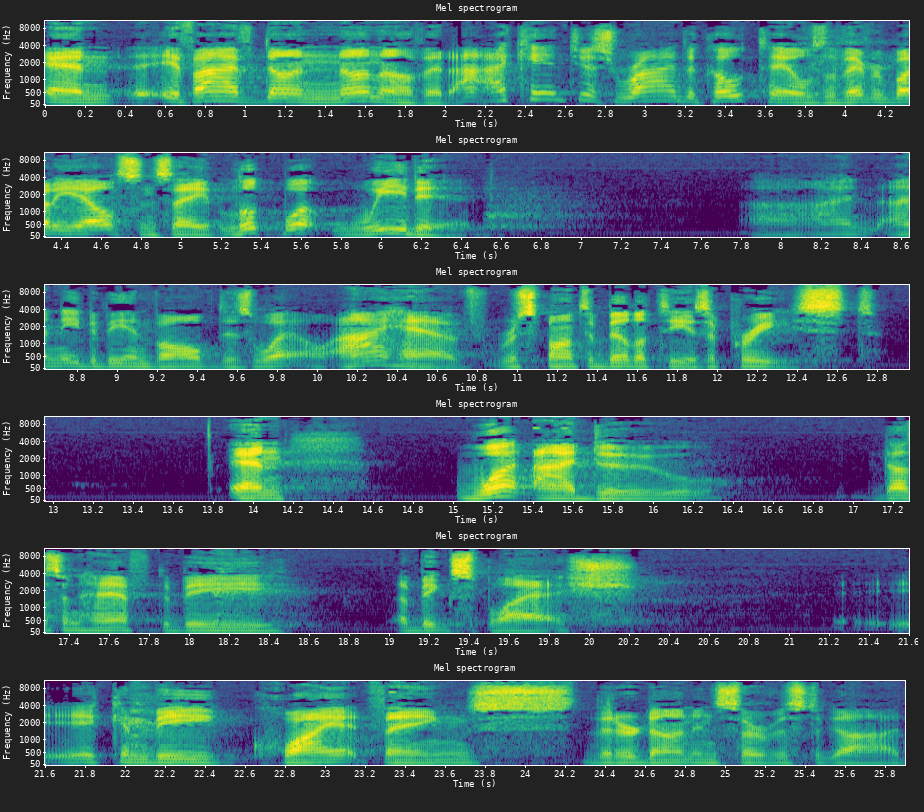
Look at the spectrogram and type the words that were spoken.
and if I've done none of it, I, I can't just ride the coattails of everybody else and say, look what we did. Uh, I, I need to be involved as well. I have responsibility as a priest. And what I do doesn't have to be a big splash. It can be quiet things that are done in service to God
